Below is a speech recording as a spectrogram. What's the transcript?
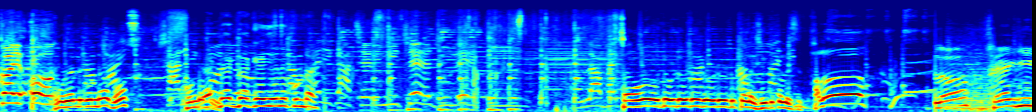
কয় ও কোনটা কোনটা বস? দেখ দেখ এই জানে কোনটা। গাছের নিচে ঝুলে স্যার ওই ওই ওই ওই ওই কলেজ ওই college. Hello? Hello Shekhji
